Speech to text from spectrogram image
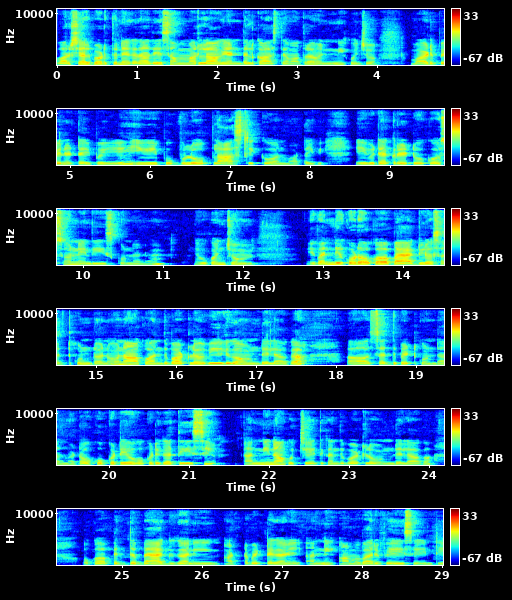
వర్షాలు పడుతున్నాయి కదా అదే సమ్మర్లాగా ఎండలు కాస్తే మాత్రం అవన్నీ కొంచెం వాడిపోయినట్టు అయిపోయి ఇవి పువ్వులు ప్లాస్టిక్ అనమాట ఇవి. ఇవి డెకరేటివ్ కోసం నేను తీసుకున్నాను. ఇవి కొంచెం ఇవన్నీ కూడా ఒక బ్యాగ్లో సర్దుకుంటాను. నాకు అందుబాటులో వీలుగా ఉండేలాగా సర్ది పెట్టుకుంటాను అనమాట ఒక్కొక్కటి ఒక్కొక్కటిగా తీసి అన్నీ నాకు చేతికి అందుబాటులో ఉండేలాగా ఒక పెద్ద బ్యాగ్ కానీ అట్టపెట్టె కానీ అన్నీ అమ్మవారి ఫేస్ ఏంటి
